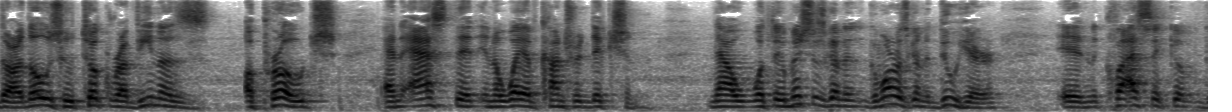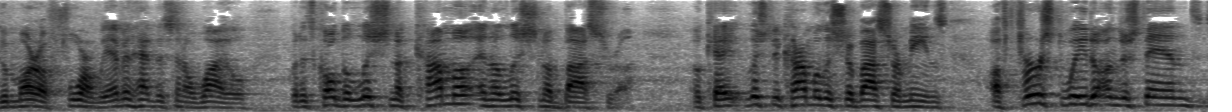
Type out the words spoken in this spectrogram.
There are those who took Ravina's approach and asked it in a way of contradiction. Now, what the Mishnah is going to Gemara is going to do here in classic Gemara form. We haven't had this in a while, but it's called a Lishna Kama and a Lishna Basra. Okay, Lishna Kama, Lishna Basra means a first way to understand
